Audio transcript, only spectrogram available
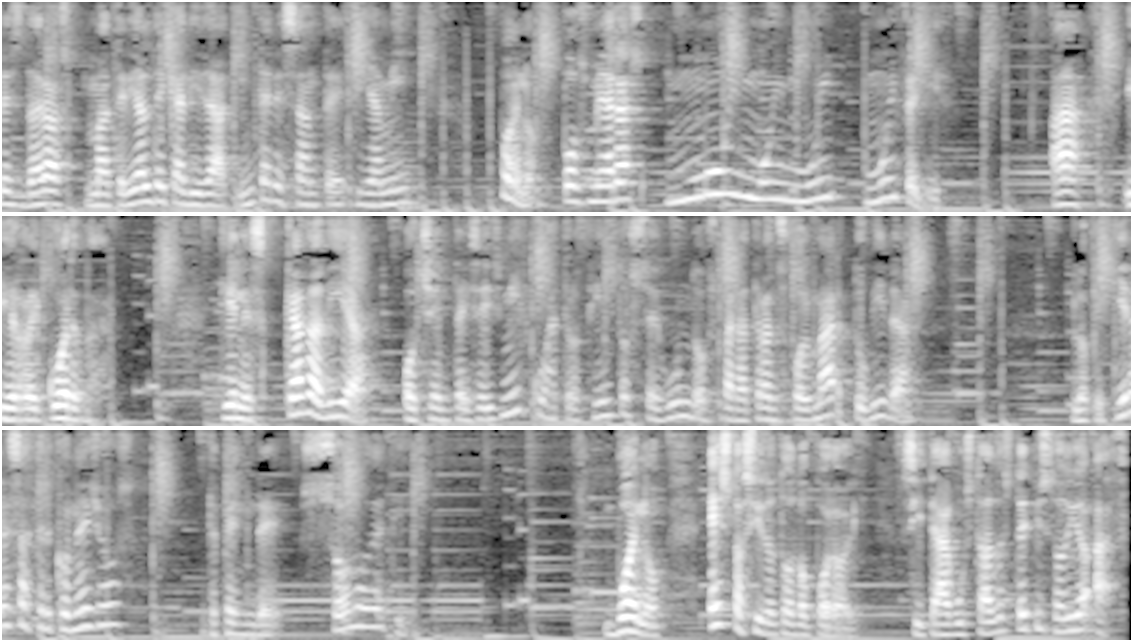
les darás material de calidad interesante y a mí, bueno, pues me harás muy, muy, muy, muy feliz. Ah, y recuerda, tienes cada día 86.400 segundos para transformar tu vida. Lo que quieras hacer con ellos, depende solo de ti. Bueno, esto ha sido todo por hoy. Si te ha gustado este episodio, haz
